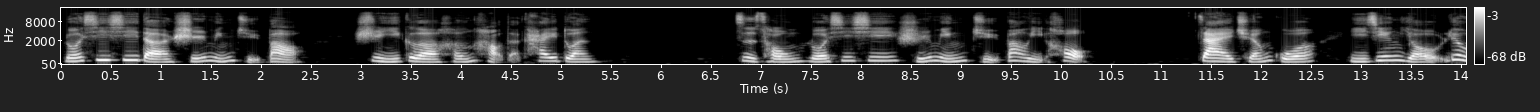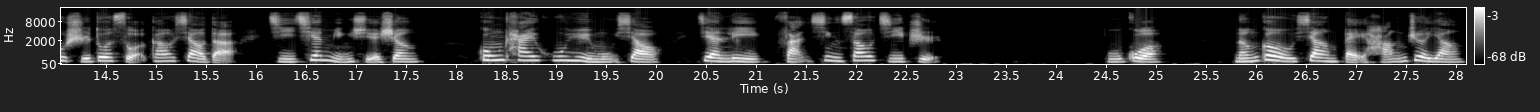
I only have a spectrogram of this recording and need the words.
罗西西的实名举报是一个很好的开端。自从罗西西实名举报以后，在全国已经有六十多所高校的几千名学生公开呼吁母校建立反性骚机制。不过，能够像北航这样。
